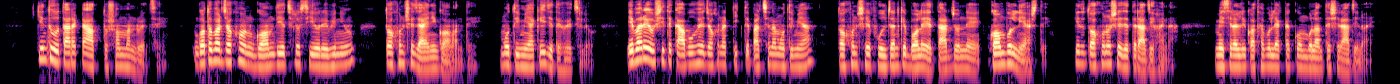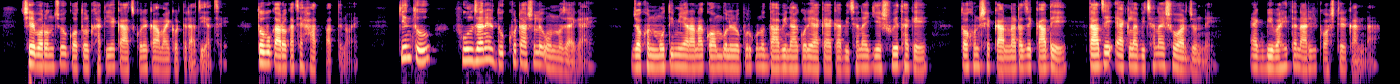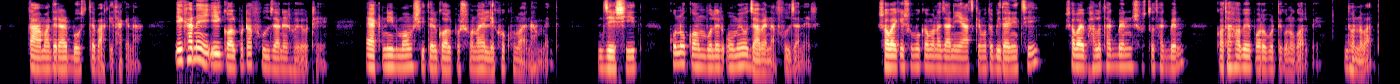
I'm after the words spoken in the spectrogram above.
কিন্তু তার একটা আত্মসম্মান রয়েছে। গতবার যখন গম দিয়েছিল সিও রেভিনিউ, তখন সে যায়নি গম আনতে। মতি মিয়াকেই যেতে হয়েছিল। এবারে শীতে কাবু হয়ে যখন আর টিকতে পারছে না মতি মিয়া তখন সে ফুলজানকে বলে তার জন্যে কম্বল নিয়ে আসতে। কিন্তু তখনও সে যেতে রাজি হয় না। মেসের আলীর কথা বলে একটা কম্বল আনতে সে রাজি নয়। সে বরঞ্চ গতর খাটিয়ে কাজ করে কামাই করতে রাজি আছে। তবু কারও কাছে হাত পাততে নয়। কিন্তু ফুলজানের দুঃখটা আসলে অন্য জায়গায়। যখন মতি মিয়ার আনা কম্বলের ওপর কোনো দাবি না করে একা একা বিছানায় গিয়ে শুয়ে থাকে, তখন সে কান্নাটা যে কাঁদে, তা যে একলা বিছানায় শোয়ার জন্যে। এক বিবাহিতা নারীর কষ্টের কান্না, তা আমাদের আর বুঝতে বাকি থাকে না। এখানেই এই গল্পটা ফুলজানের হয়ে ওঠে। এক নির্মম শীতের গল্প শোনায় লেখক হুমায়ুন আহমেদ। যে শীত কোনো কম্বলের ওমেও যাবে না ফুলজানের। সবাইকে শুভকামনা জানিয়ে আজকের মতো বিদায় নিচ্ছি। সবাই ভালো থাকবেন, সুস্থ থাকবেন। কথা হবে পরবর্তী কোনো গল্পে। ধন্যবাদ।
